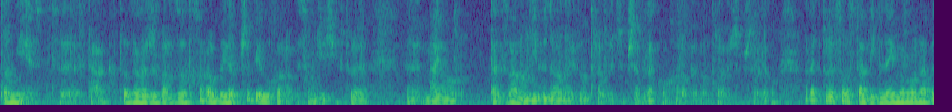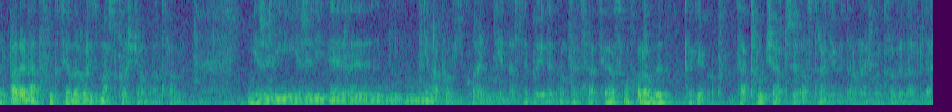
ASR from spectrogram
to nie jest e, tak. To zależy bardzo od choroby i od przebiegu choroby. Są dzieci, które e, mają tak zwaną niewydolność wątroby, czy przewlekłą chorobę wątroby, czy przewlekłą, ale które są stabilne i mogą nawet parę lat funkcjonować z marskością wątroby jeżeli, jeżeli e, e, nie ma powikłań, nie następuje dekompensacja. Są choroby, tak jak zatrucia czy ostra niewydolność wątroby na tle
